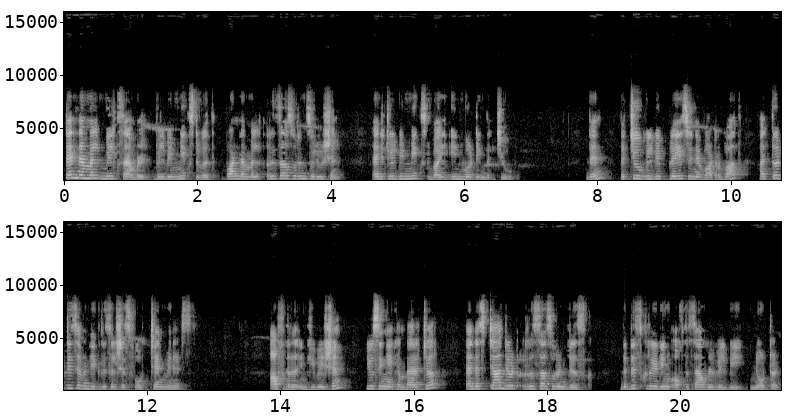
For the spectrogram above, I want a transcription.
10 ml milk sample will be mixed with 1 ml resazurin solution and it will be mixed by inverting the tube. Then the tube will be placed in a water bath at 37 degrees Celsius for 10 minutes. After the incubation, using a comparator and a standard resazurin disc, the disc reading of the sample will be noted.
